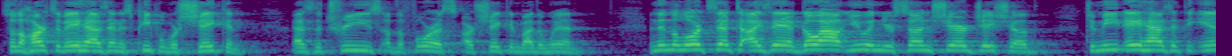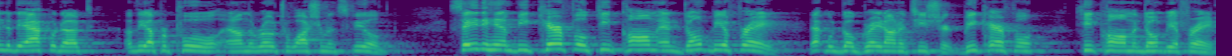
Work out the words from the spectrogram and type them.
So the hearts of Ahaz and his people were shaken, as the trees of the forest are shaken by the wind. And then the Lord said to Isaiah, Go out, you and your son Shear Jashub, to meet Ahaz at the end of the aqueduct of the upper pool and on the road to Washerman's field. Say to him, Be careful, keep calm, and don't be afraid. That would go great on a t shirt. Be careful, keep calm, and don't be afraid.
